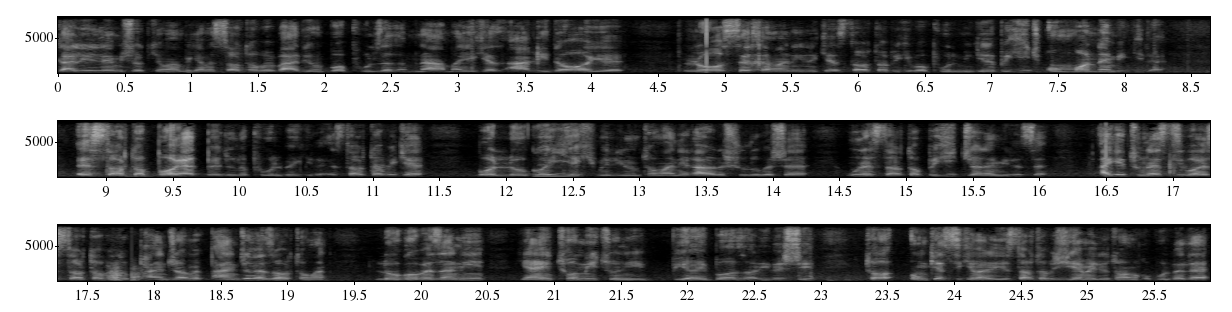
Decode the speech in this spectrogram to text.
دلیل نمی‌شد که من بگم استارتاپ بعدی اون با پول زدم. نه من یکی از عقیده های راسخ من اینه که استارتاپی که با پول می‌گیره به هیچ عنوان نمی‌گیره. استارتاپ باید بدون پول بگیره. استارتاپی که با لوگو یک میلیون تومانی قرار شروع بشه اون استارتاپ به هیچ جا نمی‌رسه. اگه تونستی با استارتاپ تو 50 هزار تومن لوگو بزنی یعنی تو می‌تونی بیای بازاری بشی. تو اون کسی که برای استارتاپش یه میلیون تومن پول بده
